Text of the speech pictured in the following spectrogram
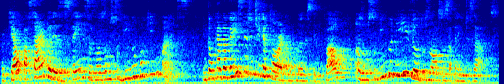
Porque ao passar por existências, nós vamos subindo um pouquinho mais. Então, cada vez que a gente retorna no plano espiritual, nós vamos subindo o nível dos nossos aprendizados.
